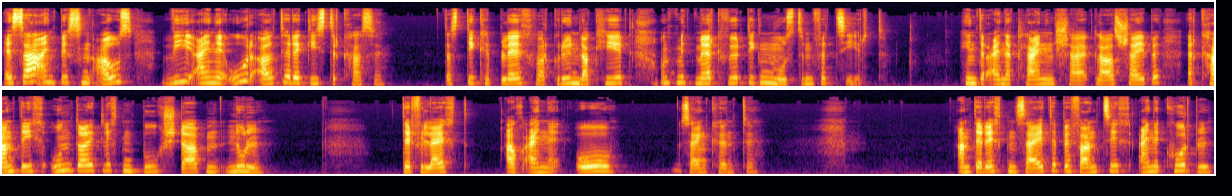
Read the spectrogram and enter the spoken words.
Es sah ein bisschen aus wie eine uralte Registerkasse. Das dicke Blech war grün lackiert und mit merkwürdigen Mustern verziert. Hinter einer kleinen Schei Glasscheibe erkannte ich undeutlich den Buchstaben Null, der vielleicht auch eine O sein könnte. An der rechten Seite befand sich eine Kurbel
